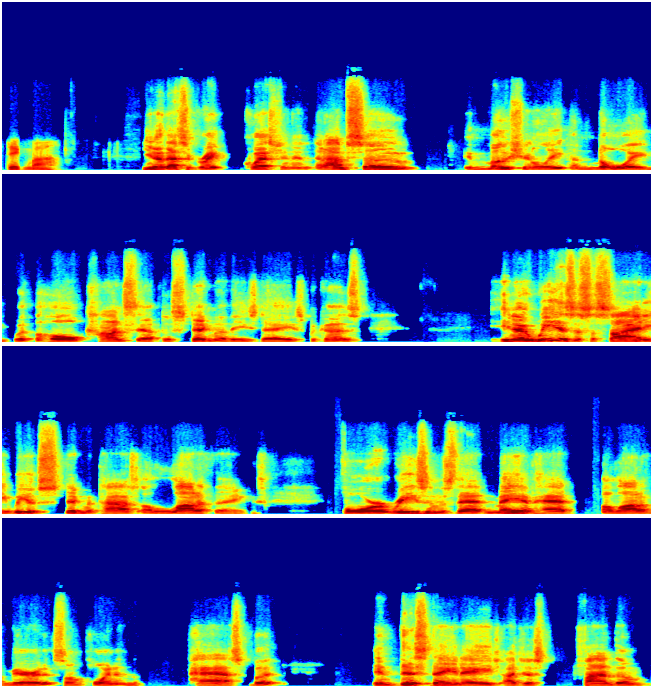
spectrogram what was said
stigma? You know that's a great question and, and i'm so emotionally annoyed with the whole concept of stigma these days because you know we as a society we have stigmatized a lot of things for reasons that may have had a lot of merit at some point in the past, but in this day and age, I just find them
